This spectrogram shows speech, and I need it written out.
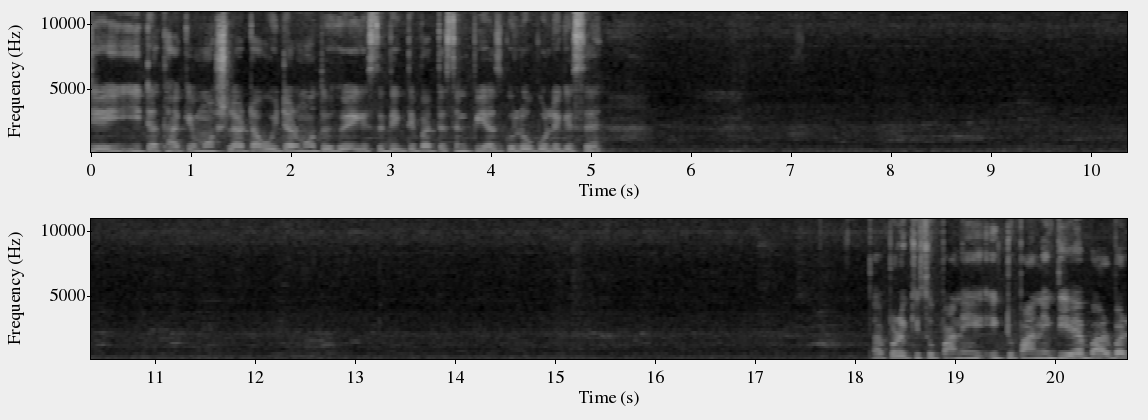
যে ইটা থাকে, মশলাটা ওইটার মতো হয়ে গেছে। দেখতে পারতেছেন পেঁয়াজগুলো গলে গেছে। তারপরে কিছু পানি, একটু পানি দিয়ে বারবার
